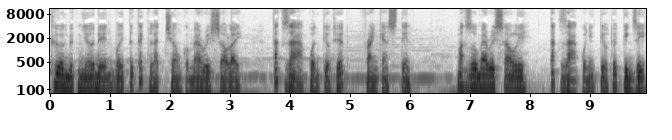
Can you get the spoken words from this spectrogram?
thường được nhớ đến với tư cách là chồng của Mary Shelley, tác giả cuốn tiểu thuyết Frankenstein. Mặc dù Mary Shelley, tác giả của những tiểu thuyết kinh dị,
